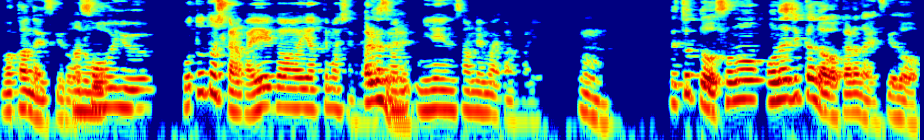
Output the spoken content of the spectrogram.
わかんないですけど、そういう、一昨年かなんか映画やってましたね。ありますよね2年、3年前かなんかに。うん。でちょっとその同じかがわからないですけど、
